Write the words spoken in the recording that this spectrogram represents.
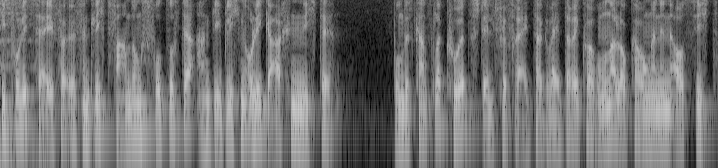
Die Polizei veröffentlicht Fahndungsfotos der angeblichen Oligarchennichte. Bundeskanzler Kurz stellt für Freitag weitere Corona-Lockerungen in Aussicht.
